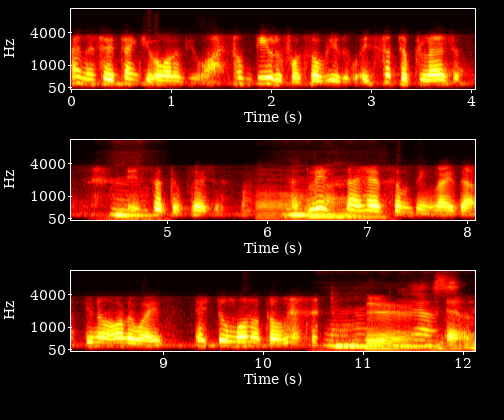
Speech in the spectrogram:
and I say, thank you, all of you. Oh, so beautiful, so beautiful. It's such a pleasure. It's such a pleasure. At least I have something like that. You know, otherwise it's too monotone. Yeah. yeah.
